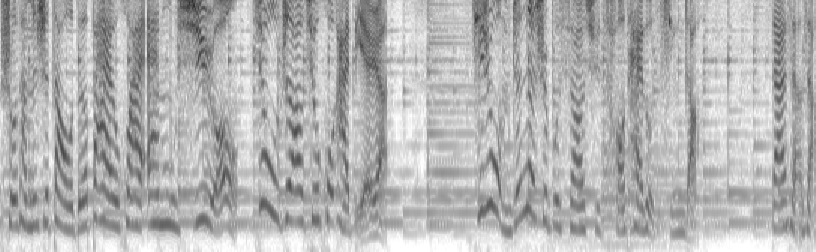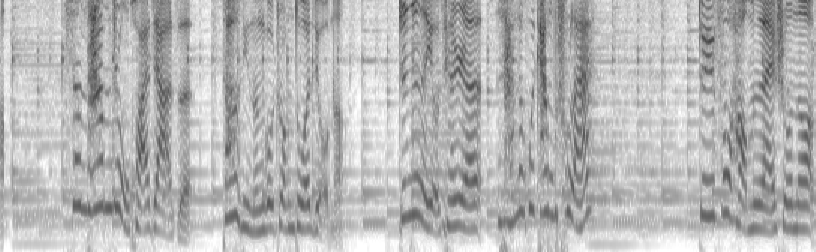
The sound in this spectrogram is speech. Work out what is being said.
说他们是道德败坏、爱慕虚荣，就知道去祸害别人。其实我们真的是不需要去操太多的心的。大家想想，像他们这种花架子，到底能够装多久呢？真正的有钱人难道会看不出来？对于富豪们来说呢，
